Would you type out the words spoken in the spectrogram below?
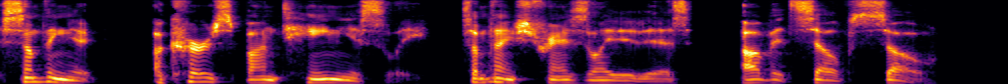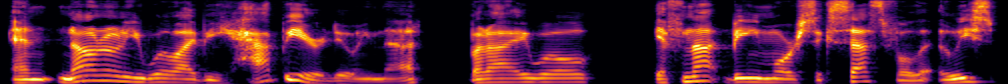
something that occurs spontaneously, sometimes translated as of itself so. And not only will I be happier doing that, but I will, if not being more successful, at least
